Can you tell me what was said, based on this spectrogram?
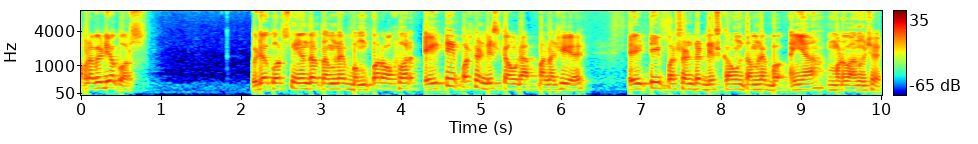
આપણા વીડિયો કોર્સ. વીડિયો કોર્સની અંદર તમને bumper offer eighty percent discount આપવાના છીએ. એટી પર્સન્ટ ડિસ્કાઉન્ટ તમને અહીંયા મળવાનું છે.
